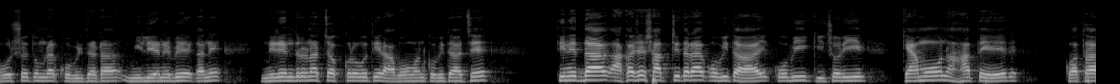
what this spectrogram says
অবশ্যই তোমরা কবিতাটা মিলিয়ে নেবে। এখানে নীরেন্দ্রনাথ চক্রবর্তীর আবহমান কবিতা আছে। তিনের দাগ আকাশে সাতটি তারা কবিতায় কবি কিশোরীর কেমন হাতের কথা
